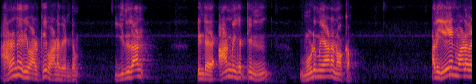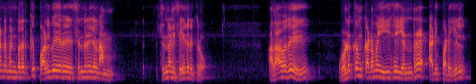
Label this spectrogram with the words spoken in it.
அறநெறி வாழ்க்கை வாழ வேண்டும். இதுதான் இந்த ஆன்மீகத்தின் முழுமையான நோக்கம். அது ஏன் வாழ வேண்டும் என்பதற்கு பல்வேறு சிந்தனைகள் நாம் சிந்தனை செய்திருக்கிறோம். அதாவது ஒழுக்கம் கடமை ஈகை என்ற அடிப்படையில்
